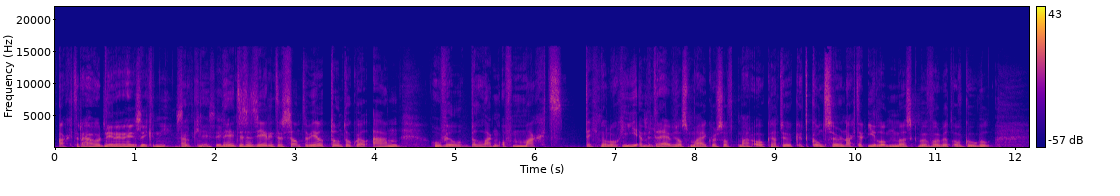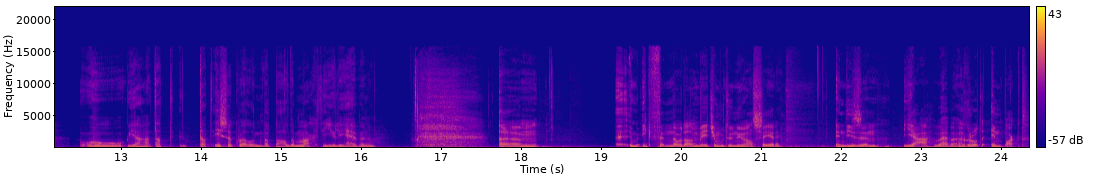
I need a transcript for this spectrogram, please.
achterhouden. Nee, nee, nee, zeker niet. Zeker niet Nee, het is een zeer interessante wereld. Het toont ook wel aan hoeveel belang of macht technologie en bedrijven zoals Microsoft, maar ook natuurlijk het concern achter Elon Musk bijvoorbeeld of Google. Hoe, ja, dat, dat is ook wel een bepaalde macht die jullie hebben. Hè? Ehm, ik vind dat we dat een beetje moeten nuanceren. In die zin, ja, we hebben een grote impact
